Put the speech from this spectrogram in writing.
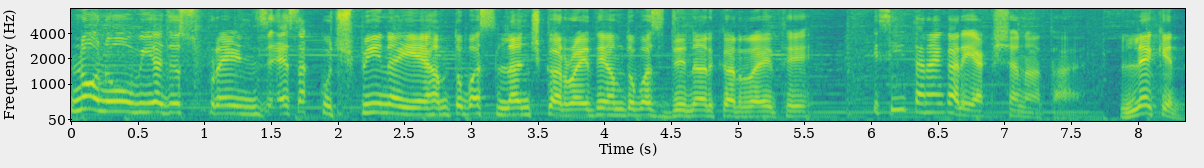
No no we are just friends ऐसा कुछ भी नहीं है, हम तो बस लंच कर रहे थे, हम तो बस डिनर कर रहे थे। इसी तरह का रिएक्शन आता है। लेकिन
